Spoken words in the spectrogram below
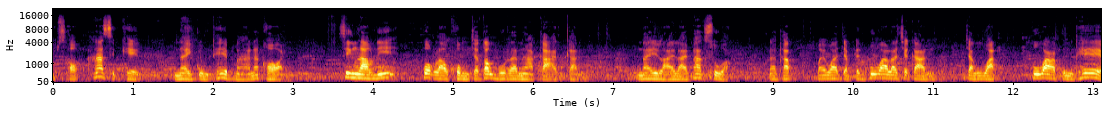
52 50 เขตในกรุงเทพมหานคร สิ่งเหล่านี้พวกเราคงจะต้องบูรณาการกันในหลาย ๆ ภาคส่วนนะครับ ไม่ว่าจะเป็นผู้ว่าราชการจังหวัด ผู้ว่ากรุงเทพ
